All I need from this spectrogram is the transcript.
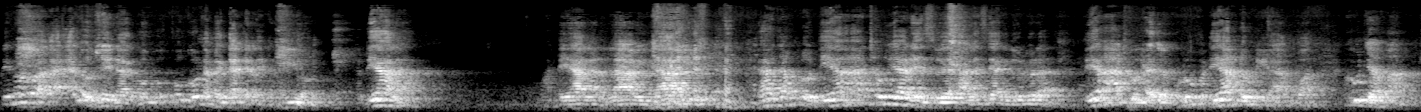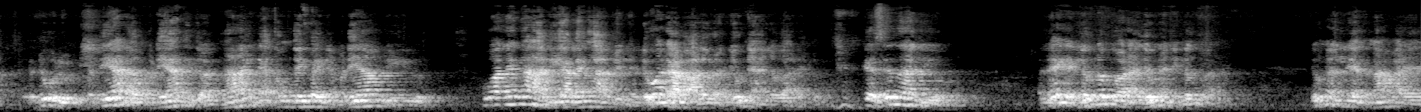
ဒီမှာကအဲ့လိုဖြစ်နေတာကိုကိုကိုနာမည်တက်တယ်လေပြီးတော့တရားလား တရားလားလာပြီလာပြီဒါကြောင့်လို့တရားအထုတ်ရတယ်ဆိုတဲ့အားလည်းဆရာဒီလိုပြောတာတရားအထုတ်ရတယ်ဘလို့တရားလုပ်နေတာကွာခုကြမှာတို့တရားတော့တရားသိတော့နိုင်တဲ့အုံသိမ့်ပိုက်တယ်မတရားဘူးလို့ကိုကလည်းငါဒီကလည်းငါဖြစ်နေလို့ရတာပါလို့တော့ရုပ်ညာလို့ရတယ်ကဲစဉ်းစားကြည့်ဦးအလဲလုံလုံသွားတာယုံနဲ့နေလုံသွားတာယုံနဲ့လေးကနားပါတယ်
